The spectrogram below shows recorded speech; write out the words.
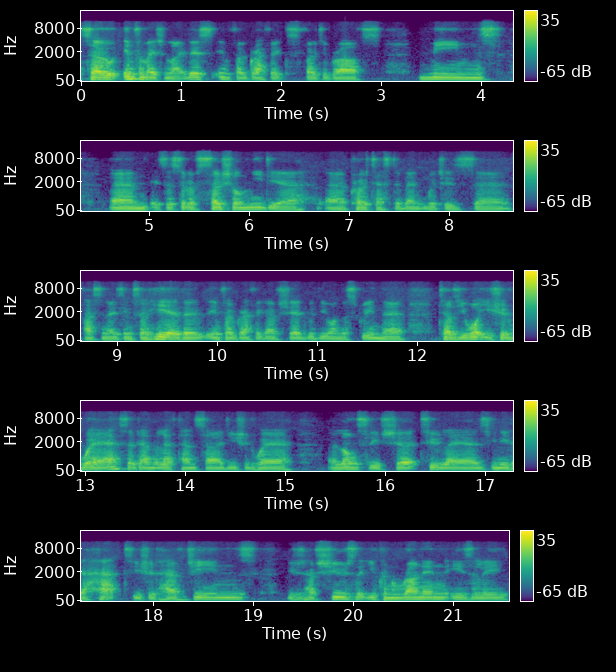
So information like this, infographics, photographs, memes, um, it's a sort of social media uh, protest event, which is uh, fascinating. So here, the infographic I've shared with you on the screen there tells you what you should wear. So down the left-hand side, you should wear a long sleeve shirt, two layers. You need a hat. You should have jeans. You should have shoes that you can run in easily.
